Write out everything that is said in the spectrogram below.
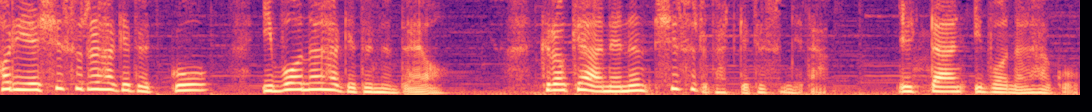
허리에 시술을 하게 됐고 입원을 하게 됐는데요. 그렇게 아내는 시술을 받게 됐습니다. 일단 입원을 하고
